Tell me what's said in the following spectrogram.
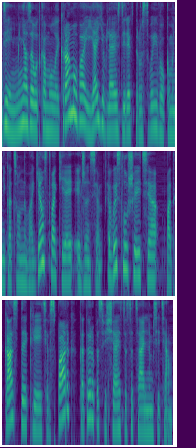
день, меня зовут Камула Икрамова, и я являюсь директором своего коммуникационного агентства KI Agency. Вы слушаете подкасты Creative Spark, который посвящается социальным сетям.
